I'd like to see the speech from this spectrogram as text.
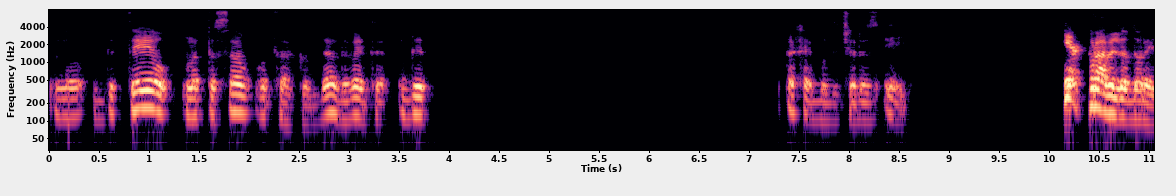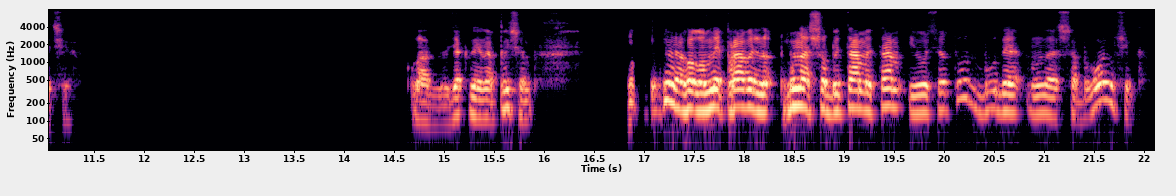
Ну, detail написав отак от, да? Давайте де... Та хай буде через A. Як правильно, до речі. Ладно, як не напишемо. Головне правильно, щоб і там, і там, і ось отут буде шаблончик.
